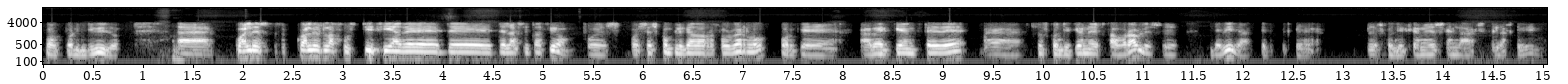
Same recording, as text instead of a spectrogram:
por, individuo. Ah, ¿cuál, es, ¿Cuál es la justicia de, de, la situación? Pues, pues es complicado resolverlo porque a ver quién cede ah, sus condiciones favorables eh, de vida, que, las condiciones en las, en las que vivimos.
